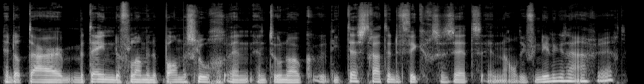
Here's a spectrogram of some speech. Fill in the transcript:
en dat daar meteen de vlam in de pan besloeg en, en toen ook die teststraat in de fik gezet en al die vernielingen zijn aangericht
